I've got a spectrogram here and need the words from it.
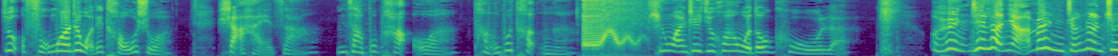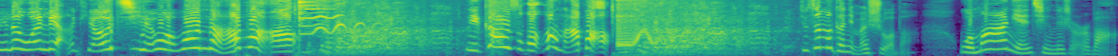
就抚摸着我的头说：“傻孩子，你咋不跑啊？疼不疼啊？”听完这句话，我都哭了。我说：“你这老娘们，你整整追了我两条街，我往哪跑？” 你告诉我往哪跑？就这么跟你们说吧，我妈年轻的时候吧，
